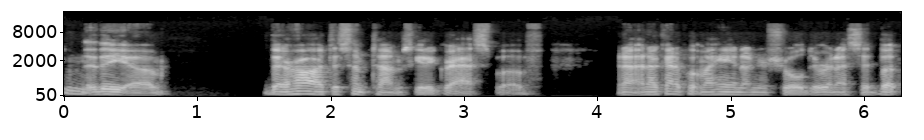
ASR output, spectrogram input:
they, uh, they're hard to sometimes get a grasp of. And I, and I kind of put my hand on your shoulder and I said, "But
